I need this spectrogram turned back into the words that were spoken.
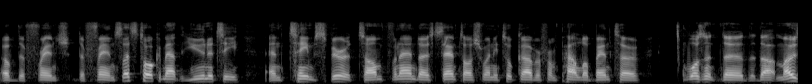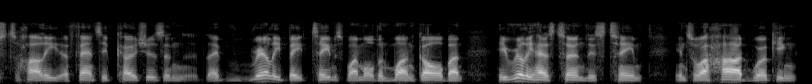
of the French defence. Let's talk about the unity and team spirit, Tom. Fernando Santos, when he took over from Paulo Bento, wasn't the, the, the, most highly offensive coaches, and they've rarely beat teams by more than one goal. But he really has turned this team into a hard-working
